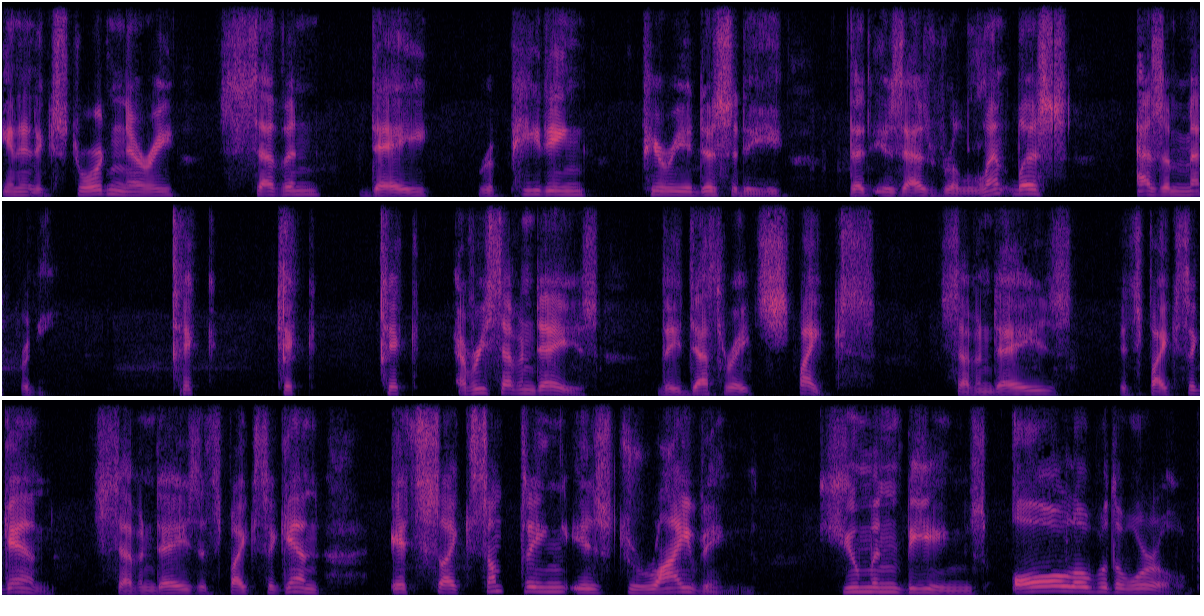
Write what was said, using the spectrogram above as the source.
in an extraordinary seven day repeating periodicity that is as relentless as a metronome. Tick, tick, tick. Every seven days, the death rate spikes. Seven days, it spikes again. Seven days, it spikes again. It's like something is driving human beings all over the world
